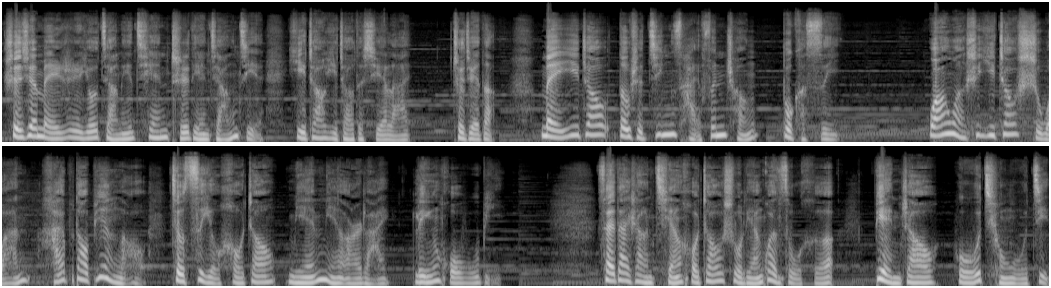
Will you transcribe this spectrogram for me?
沈轩每日由蒋灵谦指点讲解，一招一招的学来。只觉得每一招都是精彩纷呈，不可思议。往往是一招使完还不到变老，就自有后招绵绵而来，灵活无比。再带上前后招数连贯组合，变招无穷无尽。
